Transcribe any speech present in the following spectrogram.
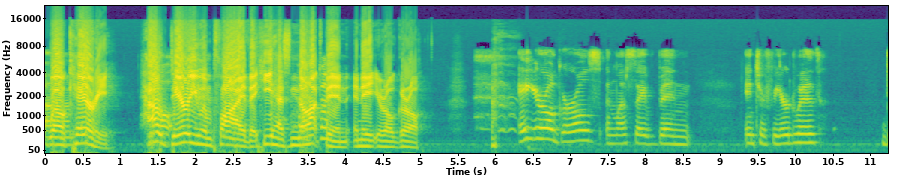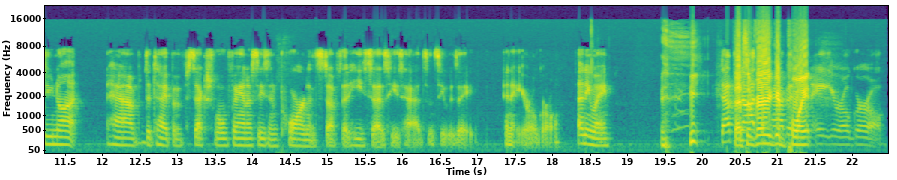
well, Um, Keri, how well- dare you imply that he has not been an eight-year-old girl? Eight year old girls, unless they've been interfered with, do not have the type of sexual fantasies and porn and stuff that he says he's had since he was eight, an eight year old girl. Anyway, that's, That's a very good point. Eight year old girl.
